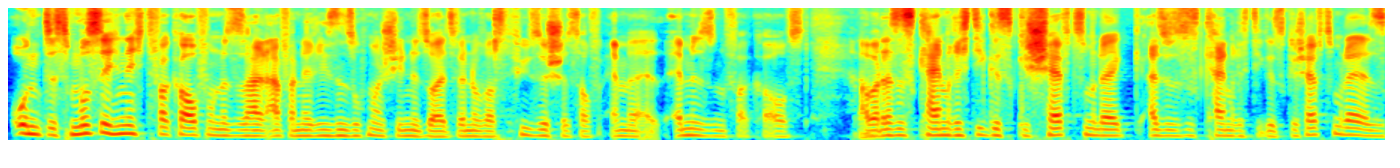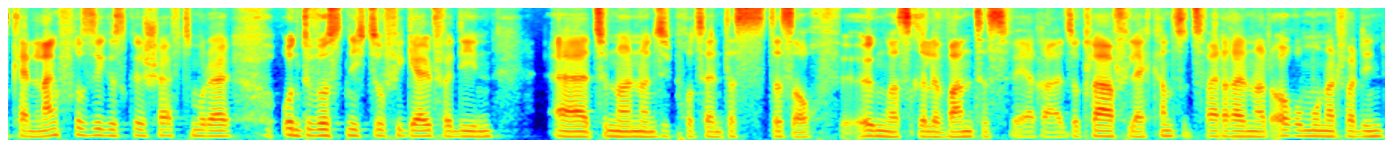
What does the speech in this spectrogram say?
und es muss sich nicht verkaufen und es ist halt einfach eine riesen Suchmaschine, so als wenn du was physisches auf Amazon verkaufst. Ja. Aber das ist kein richtiges Geschäftsmodell, also es ist kein richtiges Geschäftsmodell, es ist kein langfristiges Geschäftsmodell und du wirst nicht so viel Geld verdienen, äh, zu 99 Prozent, dass das auch für irgendwas Relevantes wäre. Also klar, vielleicht kannst du 200, 300 Euro im Monat verdienen.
